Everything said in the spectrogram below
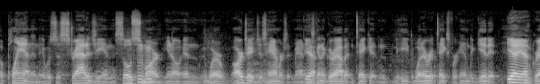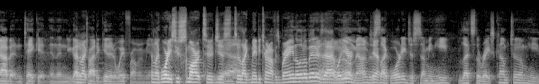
a plan, and it was just strategy and so Mm-hmm. smart. You know, and where RJ just hammers it, man. He's Yeah. going to grab it and take it, and he whatever it takes for him to get it. Yeah, yeah. And grab it and take it, and then you got to like- try to get it away from him. You and know? like Wardy's too smart to just to like maybe turn off his brain a little bit. Or is that what know, you're? man? I'm just yeah. like Wardy. Just I mean, he lets the race come to him. He,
